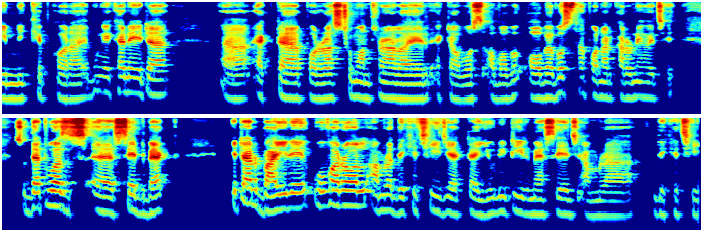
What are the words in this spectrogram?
ডিম নিক্ষেপ করা এবং এখানে এটা একটা পররাষ্ট্র মন্ত্রণালয়ের একটা অব্যবস্থাপনার কারণে হয়েছে। So that was set back এটার বাইরে ওভারঅল আমরা দেখেছি যে একটা ইউনিটির মেসেজ আমরা দেখেছি।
